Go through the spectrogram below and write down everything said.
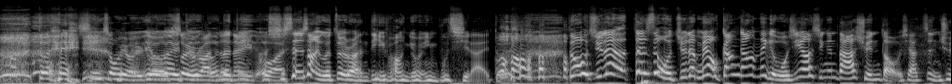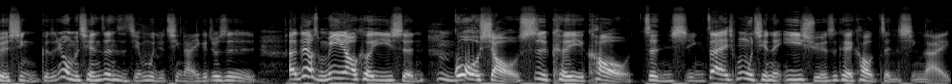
对，心中有一个最软的那一块，身上有个最软的地方，又硬不起来。对，所以我觉得，但是我觉得没有刚刚那个。我今天要先跟大家宣导一下正确性，可是因为我们前阵子节目就请来一个，就是呃，那叫什么泌尿科医生，过小是可以靠整形，在目前的医学是可以靠整形来。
